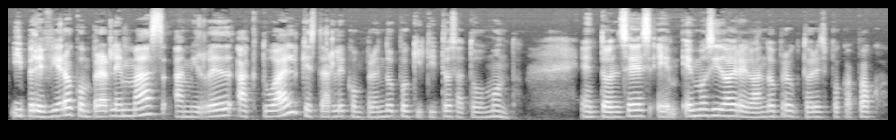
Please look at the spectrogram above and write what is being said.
Y prefiero comprarle más a mi red actual que estarle comprando poquititos a todo mundo. Entonces, em, hemos ido agregando productores poco a poco.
